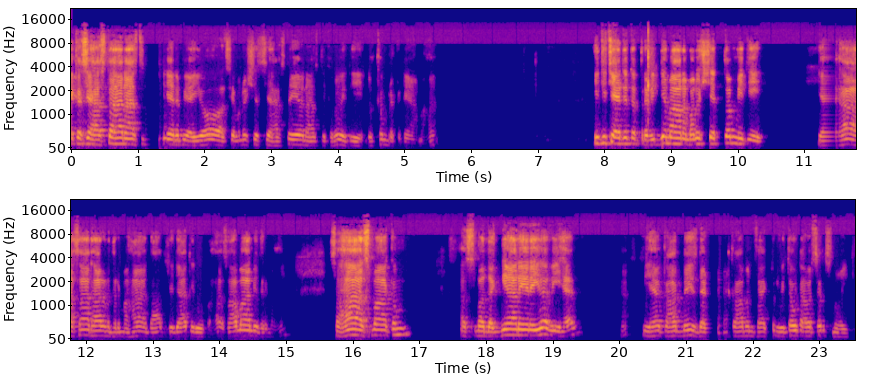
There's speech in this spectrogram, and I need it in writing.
एकस्य हस्तः नास्ति चेदपि, अय्यो, अस्य मनुष्यस्य हस्त एव नास्ति खलु इति दुःखं प्रकटयामः। इति चेत् तत्र विद्यमानमनुष्यत्वम् इति यः असाधारणधर्मः, तादृशजातिरूपः, सामान्यधर्मः, सः अस्माकम् अस्मदज्ञानेनैव we have we have cognized that common factor without ourselves knowing. it.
